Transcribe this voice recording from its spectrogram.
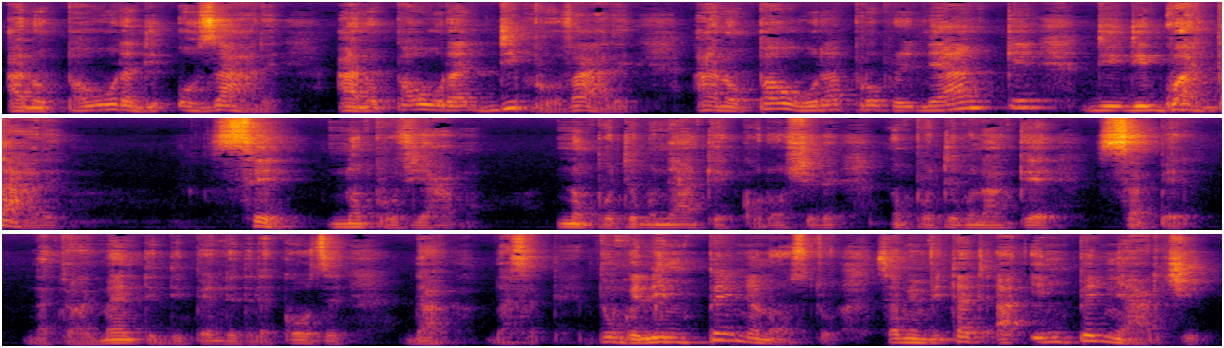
hanno paura di osare, hanno paura di provare, hanno paura proprio neanche di, di guardare. Se non proviamo, non potremo neanche conoscere, non potremo neanche sapere. Naturalmente dipende dalle cose da, da sapere. Dunque l'impegno nostro, siamo invitati a impegnarci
